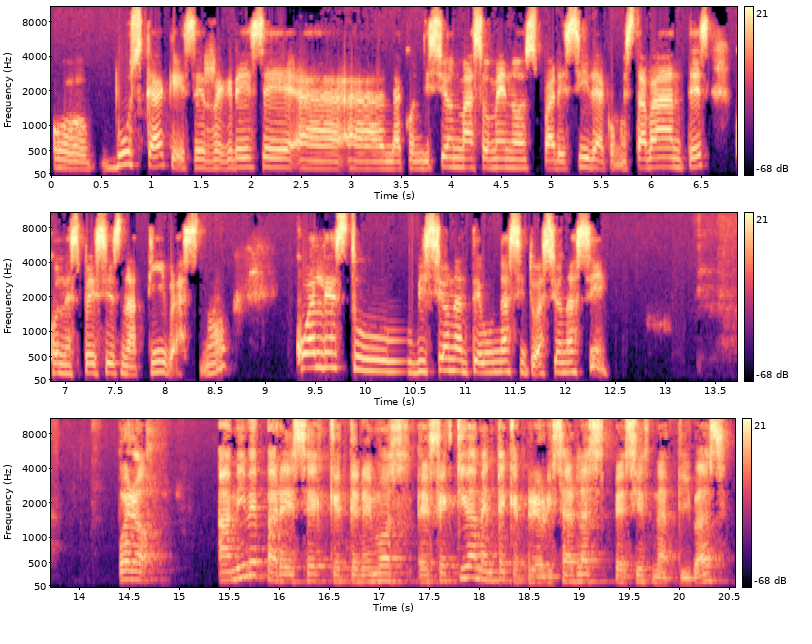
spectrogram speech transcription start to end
o busca que se regrese a, la condición más o menos parecida como estaba antes con especies nativas, ¿no? ¿Cuál es tu visión ante una situación así? Bueno, a mí me parece que tenemos efectivamente que priorizar las especies nativas,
